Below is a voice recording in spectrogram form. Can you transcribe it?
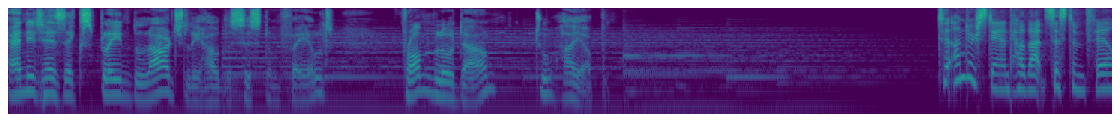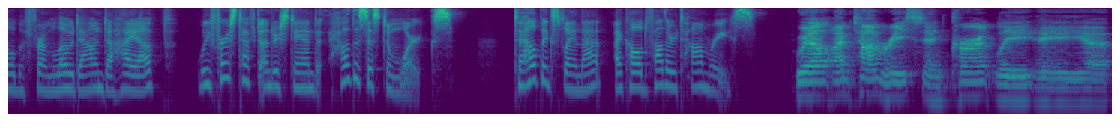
and it has explained largely how the system failed from low down to high up. To understand how that system failed from low down to high up, we first have to understand how the system works. To help explain that, I called Father Tom Reese. Well, I'm Tom Reese and currently a uh,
